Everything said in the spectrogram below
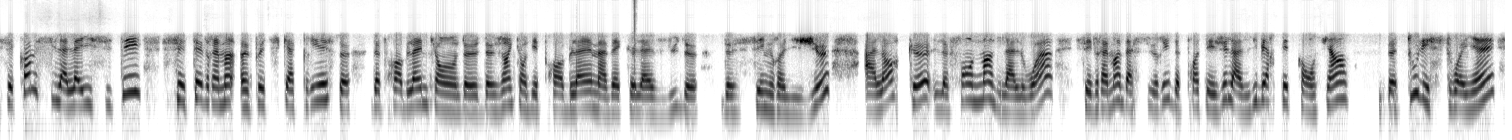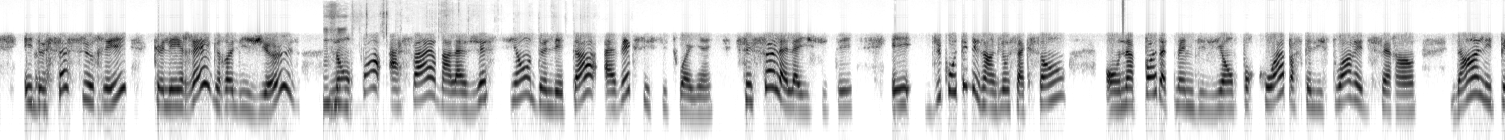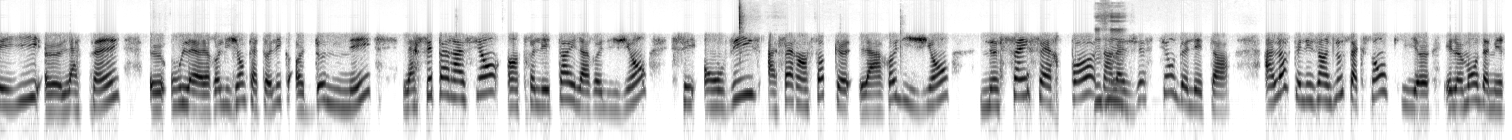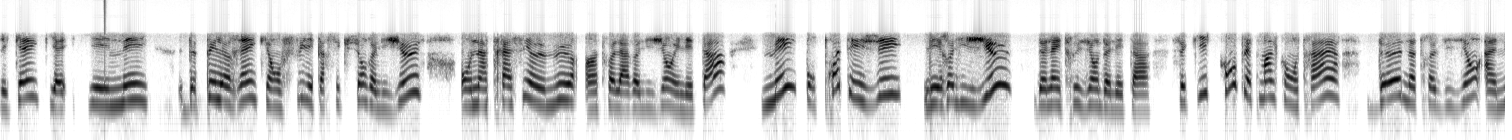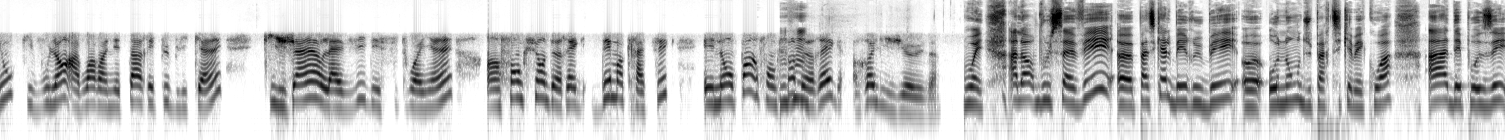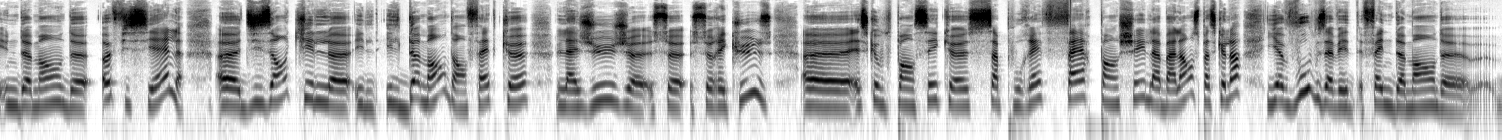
c'est comme si la laïcité, c'était vraiment un petit caprice de problèmes qui ont, de, gens qui ont des problèmes avec la vue de, de signes religieux, alors que le fondement de la loi, c'est vraiment d'assurer, de protéger la liberté de conscience de tous les citoyens et de s'assurer que les règles religieuses mhm. n'ont pas à faire dans la gestion de l'État avec ses citoyens. C'est ça la laïcité. Et du côté des anglo-saxons, on n'a pas cette même vision. Pourquoi? Parce que l'histoire est différente. Dans les pays euh, latins euh, où la religion catholique a dominé, la séparation entre l'État et la religion, c'est on vise à faire en sorte que la religion ne s'insère pas dans mhm. la gestion de l'État. Alors que les anglo-saxons qui euh, et le monde américain qui, qui est né de pèlerins qui ont fui les persécutions religieuses, on a tracé un mur entre la religion et l'État, mais pour protéger les religieux, de l'intrusion de l'État, ce qui est complètement le contraire de notre vision à nous qui voulons avoir un État républicain qui gère la vie des citoyens en fonction de règles démocratiques et non pas en fonction mhm. de règles religieuses. Oui. Alors, vous le savez, euh, Pascal Bérubé, euh, au nom du Parti québécois, a déposé une demande officielle euh, disant qu'il il, il, demande en fait que la juge se, se récuse. Est-ce que vous pensez que ça pourrait faire pencher la balance? Parce que là, il y a vous, vous avez fait une demande,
